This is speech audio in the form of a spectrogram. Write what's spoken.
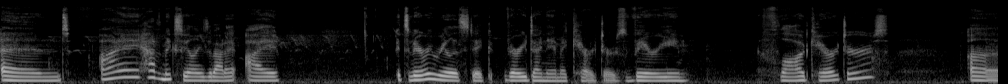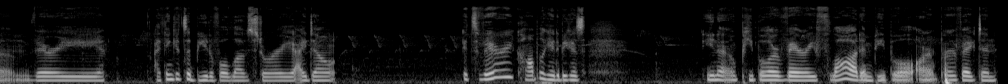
and I have mixed feelings about it. I it's very realistic, very dynamic characters, very flawed characters. Um very I think it's a beautiful love story. I don't it's very complicated because you know, people are very flawed and people aren't perfect and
